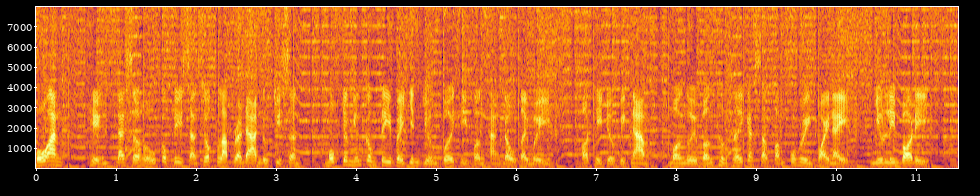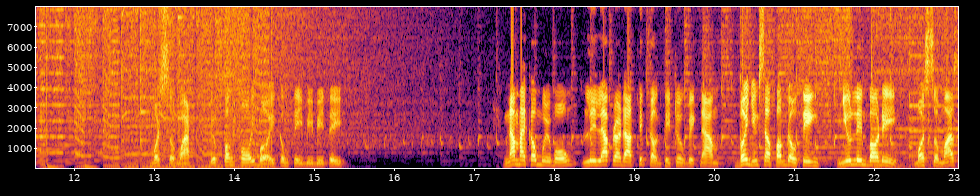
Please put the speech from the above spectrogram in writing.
Bố anh hiện đang sở hữu công ty sản xuất Labrada Nutrition, một trong những công ty về dinh dưỡng với thị phần hàng đầu tại Mỹ. Ở thị trường Việt Nam, mọi người vẫn thường thấy các sản phẩm của huyền thoại này như Lean Body, Muscle Mart được phân phối bởi công ty BBT. Năm 2014, Lee tiếp cận thị trường Việt Nam với những sản phẩm đầu tiên như Lean Body, Muscle Mass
